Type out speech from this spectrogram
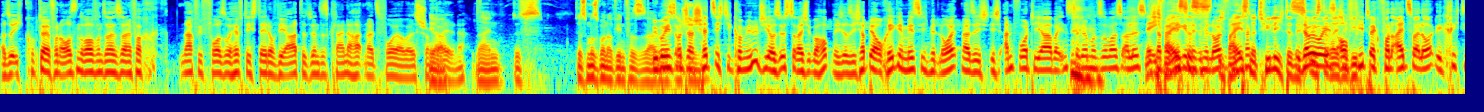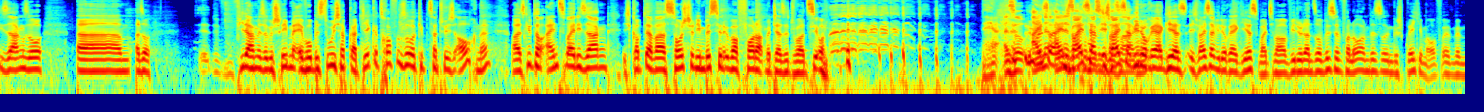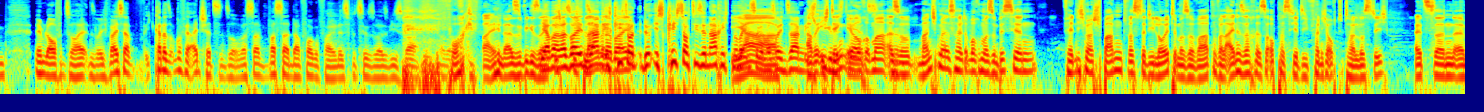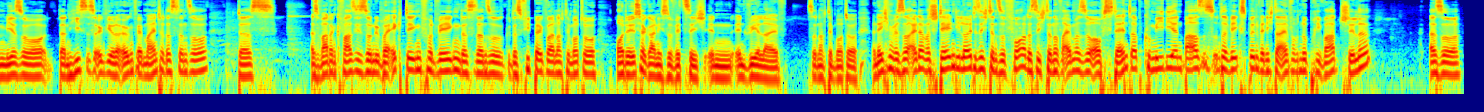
Also ich gucke da ja von außen drauf und sage, es ist einfach nach wie vor so heftig State of the Art, als wenn sie es kleiner hatten als vorher, aber es ist schon ja. geil, ne? Nein, das, das muss man auf jeden Fall so sagen. Übrigens unterschätze ich die Community aus Österreich überhaupt nicht. Also ich habe ja auch regelmäßig mit Leuten, also ich, ich antworte ja bei Instagram und sowas alles. Nee, ich, ja weiß, dass es, ich weiß natürlich, dass es Ich habe übrigens auch gibt. Feedback von ein, zwei Leuten gekriegt, die sagen so, ähm, also äh, viele haben mir so geschrieben, ey, wo bist du? Ich habe gerade Dirk getroffen, so gibt's natürlich auch, ne? Aber es gibt auch ein, zwei, die sagen, ich glaube, der war socially ein bisschen überfordert mit der Situation. Naja, also eine, eine ich weiß, ja, ich mal weiß ja, wie du reagierst. Ich weiß ja, wie du reagierst manchmal, wie du dann so ein bisschen verloren bist, so ein Gespräch im, Auf, im, im, Laufen zu halten. So. Ich weiß ja, ich kann das ungefähr einschätzen, so, was da, was da, da vorgefallen ist, beziehungsweise wie es war. Aber- vorgefallen. Also wie gesagt, ja, aber was soll ich, denn sagen? Ich krieg, doch, du, ich krieg doch diese Nachrichten über Instagram, was soll ich sagen? aber ich spiegel es denke mir auch jetzt. immer, also manchmal ist halt aber auch immer so ein bisschen, fände ich mal spannend, was da die Leute immer so erwarten, weil eine Sache ist auch passiert, die fand ich auch total lustig, als dann äh, mir so, dann hieß es irgendwie, oder irgendwer meinte das dann so, dass, also war dann quasi so ein Übereck-Ding von wegen, dass dann so, das Feedback war nach dem Motto, oh, der ist ja gar nicht so witzig in, in Real Life. So nach dem Motto. Dann denke ich mir so, Alter, was stellen die Leute sich dann so vor, dass ich dann auf einmal so auf Stand-Up-Comedian-Basis unterwegs bin, wenn ich da einfach nur privat chille? Also,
